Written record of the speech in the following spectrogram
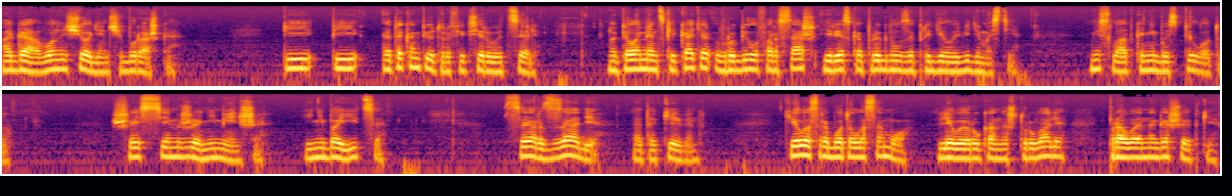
«Ага, вон еще один чебурашка». «Пи-пи» — это компьютер фиксирует цель. Но пеломенский катер врубил форсаж и резко прыгнул за пределы видимости. Не сладко, небось, пилоту. 6-7 же, не меньше. И не боится. «Сэр, сзади!» – это Кевин. Тело сработало само. Левая рука на штурвале, правая на гашетке.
